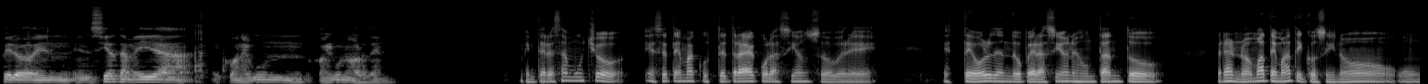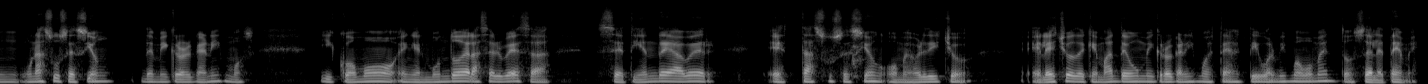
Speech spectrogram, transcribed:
pero en, cierta medida eh, con algún, con algún orden. Me interesa mucho ese tema que usted trae a colación sobre este orden de operaciones un tanto, no matemático, sino una sucesión de microorganismos y cómo en el mundo de la cerveza se tiende a ver esta sucesión, o mejor dicho, el hecho de que más de un microorganismo esté activo al mismo momento, se le teme.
